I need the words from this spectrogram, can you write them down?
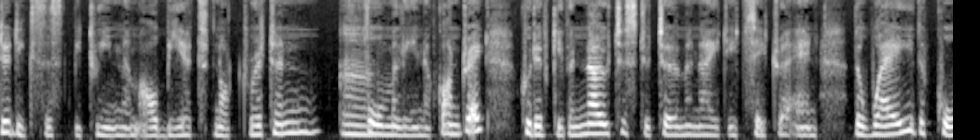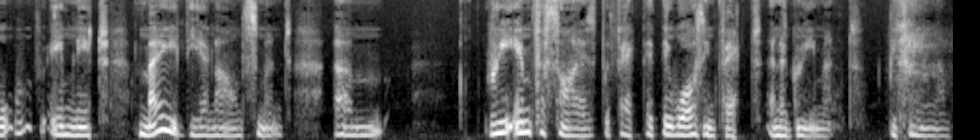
did exist between them, albeit not written mm. formally in a contract, could have given notice to terminate, etc. And the way the court, Mnet made the announcement um, re-emphasized the fact that there was, in fact, an agreement between them.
